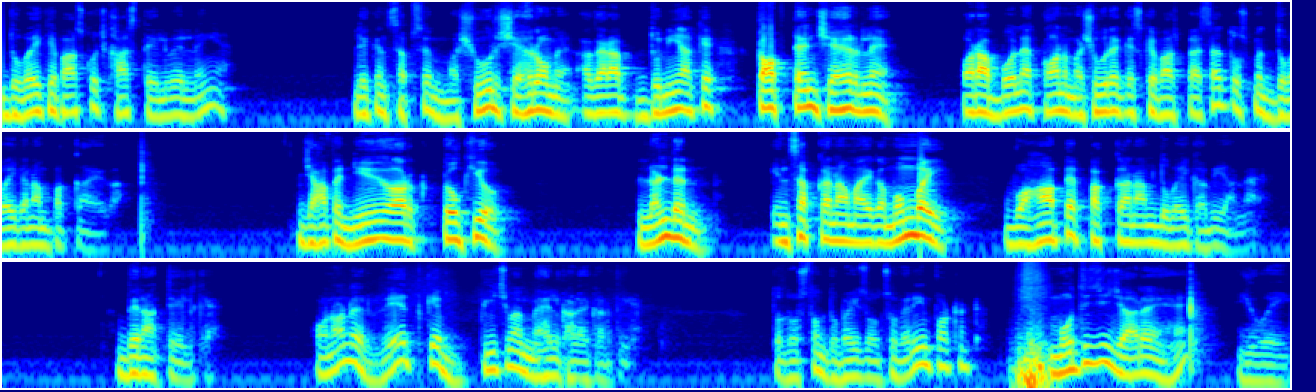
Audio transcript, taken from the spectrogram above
दुबई के पास कुछ खास तेल वेल नहीं है। लेकिन सबसे मशहूर शहरों में अगर आप दुनिया के टॉप टेन शहर लें और आप बोलें कौन मशहूर है, किसके पास पैसा है तो उसमें दुबई का नाम पक्का आएगा। जहाँ पे न्यूयॉर्क टोक्यो लंदन इन सब का नाम आएगा। मुंबई, वहाँ पे पक्का नाम दुबई का भी आना है, बिना तेल के। उन्होंने रेत के बीच में महल खड़े कर दिए। तो दोस्तों, Dubai is also very important Modi ji जा रहे हैं यूएई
